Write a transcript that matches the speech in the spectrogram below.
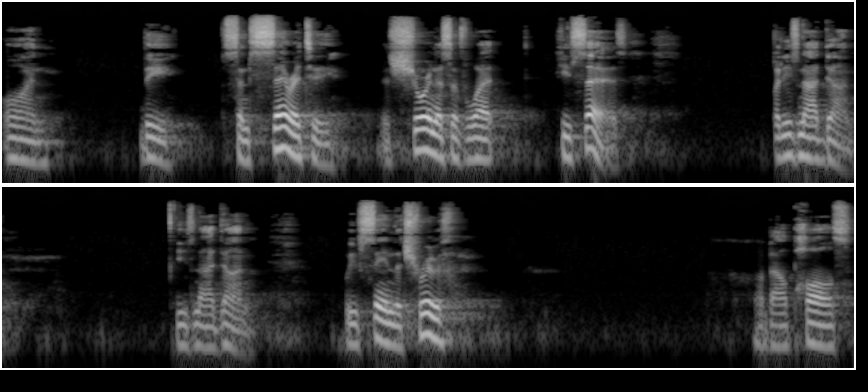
on the sincerity, the sureness of what he says. But he's not done. He's not done. We've seen the truth about Paul's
